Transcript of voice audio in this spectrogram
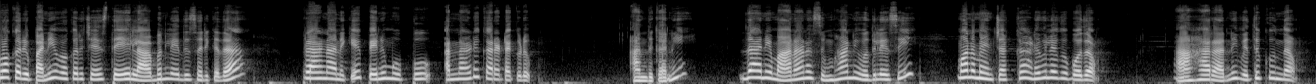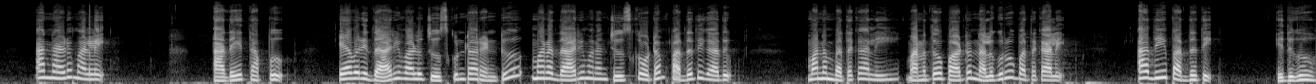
ఒకరి పని ఒకరు చేస్తే లాభం లేదు సరికదా? ప్రాణానికే పెనుముప్పు అన్నాడు కరటకుడు. అందుకని దాని మానాన సింహాన్ని వదిలేసి మనమేం చక్క అడవిలోకి పోదాం. ఆహారాన్ని వెతుక్కుందాం అన్నాడు మళ్ళీ. అదే తప్పు. ఎవరి దారి వాళ్ళు చూసుకుంటారంటూ మన దారి మనం చూసుకోవటం పద్ధతి కాదు. మనం బతకాలి మనతో పాటు నలుగురు బతకాలి. అది పద్ధతి. ఇదిగో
